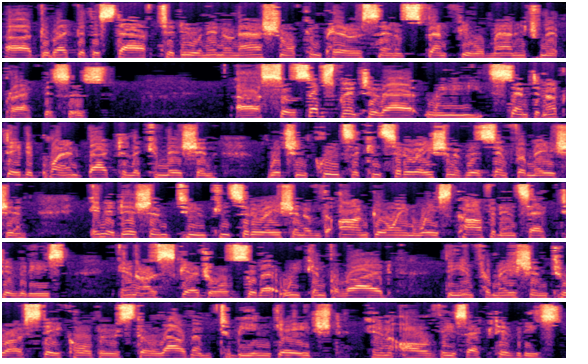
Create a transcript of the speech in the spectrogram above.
uh, directed the staff to do an international comparison of spent fuel management practices. Uh, so subsequent to that, we sent an updated plan back to the commission, which includes the consideration of this information, in addition to consideration of the ongoing waste confidence activities in our schedule so that we can provide the information to our stakeholders to allow them to be engaged in all of these activities.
